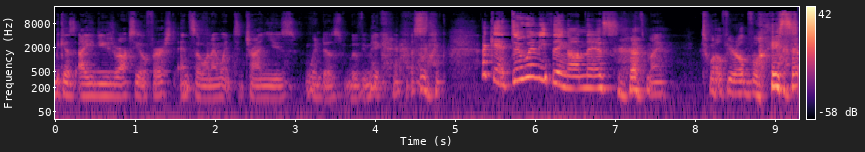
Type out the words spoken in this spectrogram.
because I used Roxio first, and so when I went to try and use Windows Movie Maker, I was like, I can't do anything on this. That's my twelve-year-old voice,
